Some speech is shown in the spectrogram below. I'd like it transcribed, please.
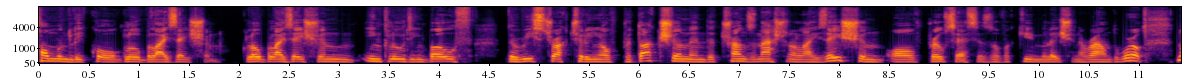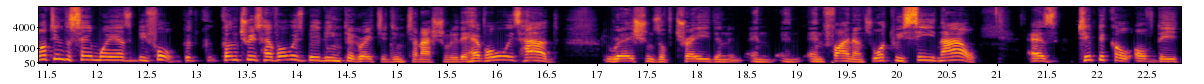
commonly call globalization. Globalization, including both the restructuring of production and the transnationalization of processes of accumulation around the world. Not in the same way as before. Countries have always been integrated internationally. They have always had relations of trade and, and, and, and finance. What we see now as typical of the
